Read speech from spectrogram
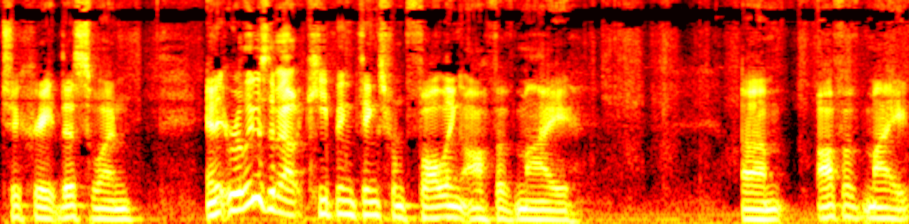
to create this one. And it really was about keeping things from falling off of my um, off of my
